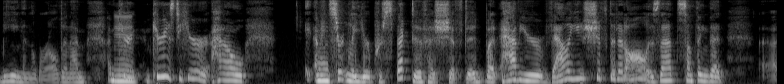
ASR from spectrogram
being in the world. And I'm I'm, mm. curi- I'm curious to hear how. I mean, certainly your perspective has shifted, but have your values shifted at all? Is that something that uh,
